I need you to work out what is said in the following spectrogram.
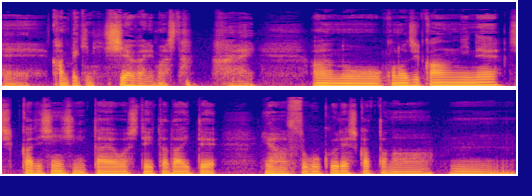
えー、完璧に仕上がりました。はいあのこの時間にねしっかり真摯に対応していただいていやすごく嬉しかったな。うん。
